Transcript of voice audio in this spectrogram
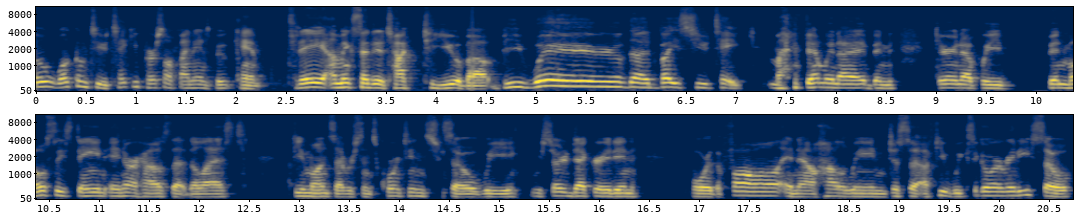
Hello, welcome to Techie Personal Finance Bootcamp. Today, I'm excited to talk to you about beware of the advice you take. My family and I have been gearing up. We've been mostly staying in our house that the last few months ever since quarantine. So we we started decorating for the fall and now Halloween just a, a few weeks ago already. So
